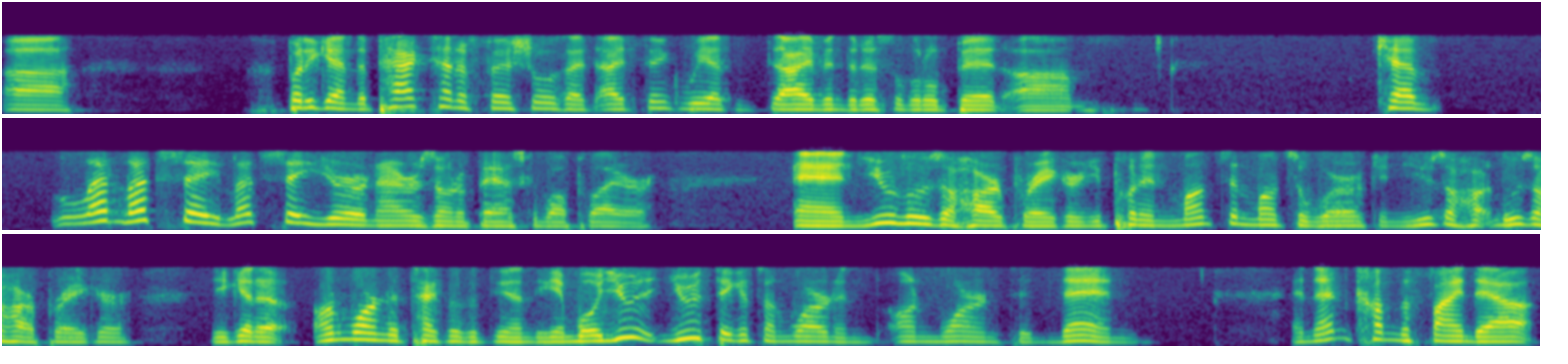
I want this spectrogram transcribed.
Uh, but again, the Pac-10 officials. I, I think we have to dive into this a little bit. Um, Kev, let let's say let's say you're an Arizona basketball player, and you lose a heartbreaker. You put in months and months of work, and you use a lose a heartbreaker. You get an unwarranted technical at the end of the game. Well, you you think it's unwarranted unwarranted then, and then come to find out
